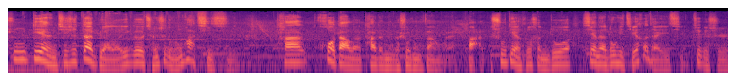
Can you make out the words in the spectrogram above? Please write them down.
书店其实代表了一个城市的文化气息，它扩大了它的那个受众范围，把书店和很多现代的东西结合在一起，这个是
